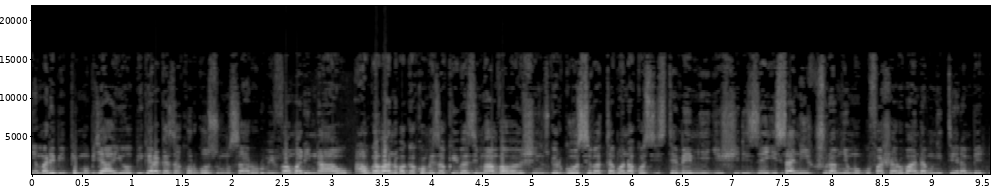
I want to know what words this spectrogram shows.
Nyamara ibipimo byayo bigaragaza ko rwose umusaruro ubivamo ari ntawo. Ahubwo abantu bagakomeza kwibaza impamvu ababishinzwe rwose batabona ko sisiteme y'imyigishirize isa n'icuramye mu gufasha rubanda mu iterambere.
